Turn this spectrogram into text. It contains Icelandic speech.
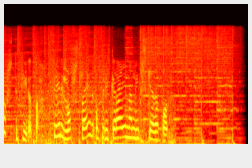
kjóstu Pírata fyrir loftslagið og fyrir græna lífsgæðaborg.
